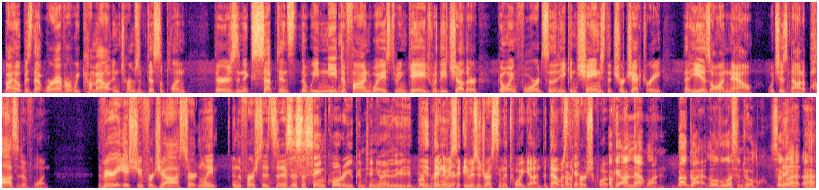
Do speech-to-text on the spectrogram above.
my hope is that wherever we come out in terms of discipline, there is an acceptance that we need to find ways to engage with each other going forward so that he can change the trajectory that he is on now, which is not a positive one. The very issue for Ja, certainly in the first incident. Is this the same quote, or are you continuing? You then right he was there? he was addressing the toy gun, but that was Okay. the first quote. Okay, on that one. Well, go ahead. We'll listen to them all. So go Then- ahead. Uh-huh.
